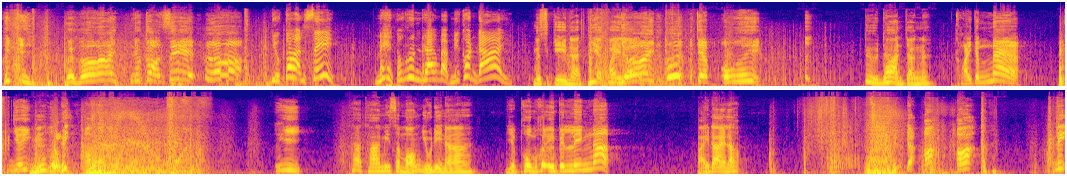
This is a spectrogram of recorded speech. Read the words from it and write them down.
เฮ้ย เฮ้ยเฮ้ยเดี๋ยวก่อนสิเออเดี๋ยวก่อนสิ ไม่เห็นต้องรุนแรงแบบนี้ก็ได้ มิสกีน่ะเงียบไปเลเย้ยยเฮ้ยเจ็บ โอ้ย ดื้อด้านจังนะ ใครกันแน่เย้ยหืม เฮ้ยเอาเฮ้ยถ้าทางมีสมองอยู่นี่นะ อย่าพูดเหมือนคนอื่นเป็นลิงนะไปได้แล้วอย่าอ๋ออ๋อนี่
